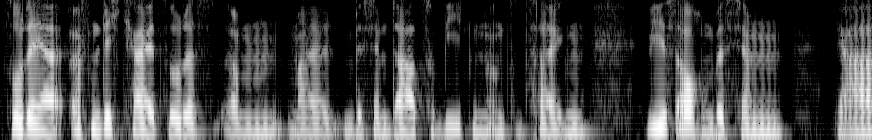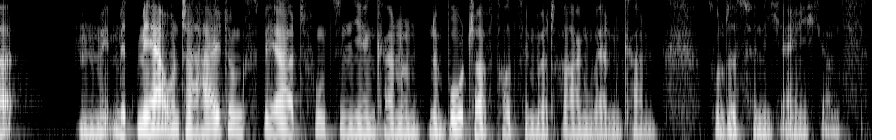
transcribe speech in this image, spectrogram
so der Öffentlichkeit so das ähm, mal ein bisschen darzubieten und zu zeigen, wie es auch ein bisschen, ja, mit mehr Unterhaltungswert funktionieren kann und eine Botschaft trotzdem übertragen werden kann. So, das finde ich eigentlich ganz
